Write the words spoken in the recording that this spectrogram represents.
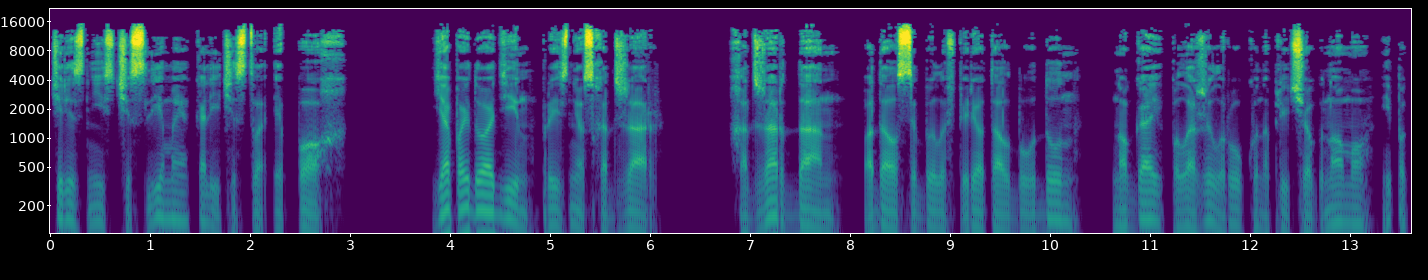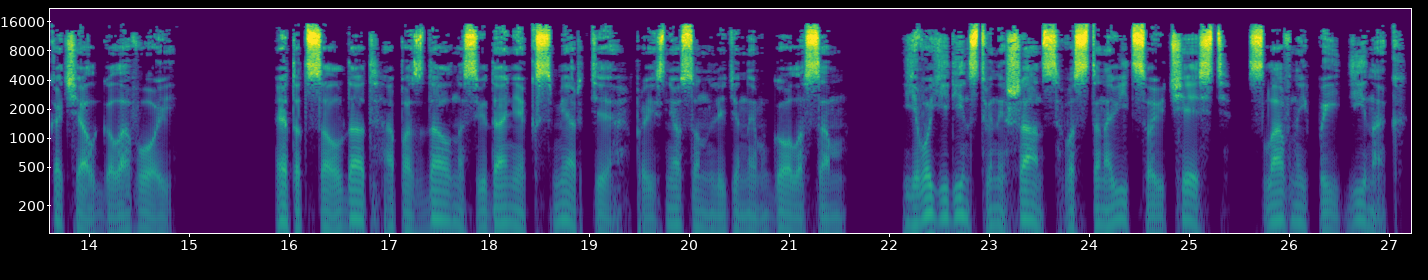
через неисчислимое количество эпох. «Я пойду один», — произнес Хаджар. Хаджар Дан подался было вперед Албуудун, но Гай положил руку на плечо гному и покачал головой. «Этот солдат опоздал на свидание к смерти», — произнес он ледяным голосом. «Его единственный шанс восстановить свою честь — славный поединок».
